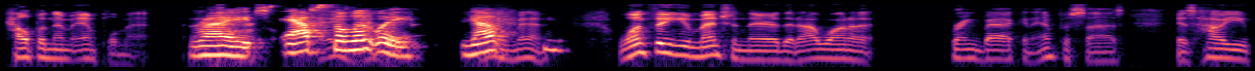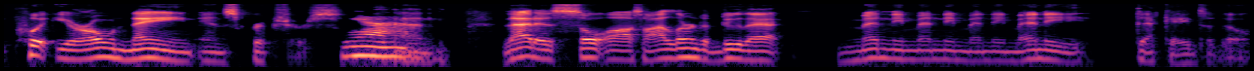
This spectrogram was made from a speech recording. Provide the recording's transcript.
helping them implement. Right. Absolutely. Amen. Yep. Amen. One thing you mentioned there that I want to bring back and emphasize is how you put your own name in scriptures. Yeah. And that is so awesome. I learned to do that many, many, many, many decades ago.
